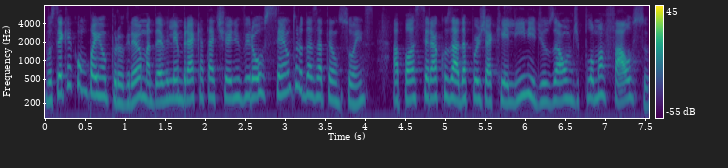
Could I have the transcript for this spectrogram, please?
Você que acompanha o programa deve lembrar que a Tatiane virou o centro das atenções após ser acusada por Jaqueline de usar um diploma falso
